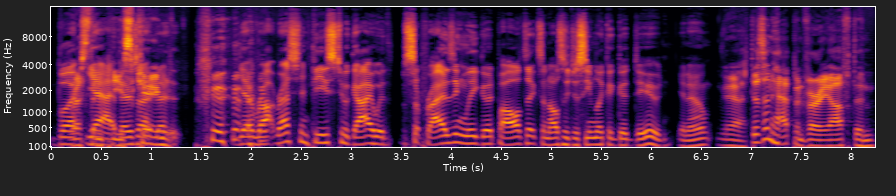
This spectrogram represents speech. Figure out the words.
But Rest yeah, peace, there's a there- yeah. Rest in peace to a guy with surprisingly good politics and also just seemed like a good dude. You know? yeah, it doesn't happen very often.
